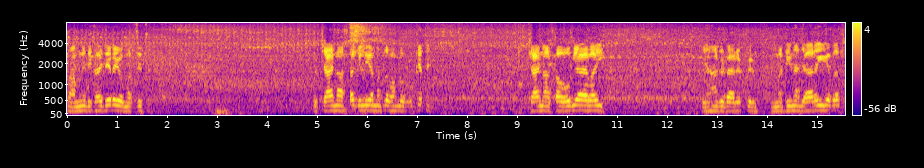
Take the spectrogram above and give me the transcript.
सामने दिखाई दे रही हो मस्जिद तो चाय नाश्ता के लिए मतलब हम लोग रुके थे। चाय नाश्ता हो गया है भाई। यहाँ से डायरेक्ट फिर मदीना जा रही है बस।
